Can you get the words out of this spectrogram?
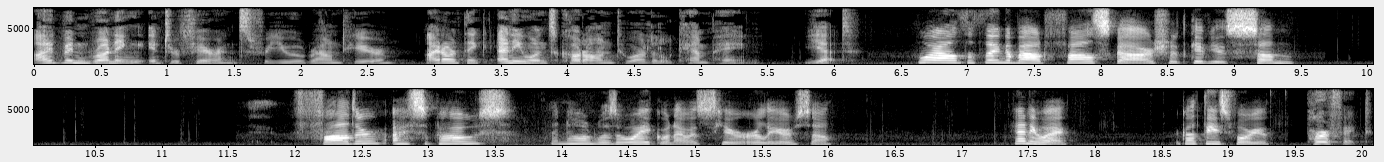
I've been running interference for you around here. I don't think anyone's caught on to our little campaign. Yet. Well, the thing about Falskar should give you some... fodder, I suppose? And no one was awake when I was here earlier, so... Anyway, I got these for you. Perfect.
